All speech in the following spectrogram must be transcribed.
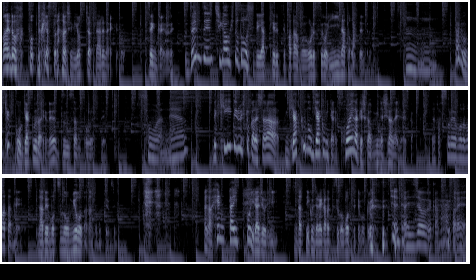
前のポッドキャストの話に寄っちゃってあれなんやけど前回のね。全然違う人同士でやってるってパターンも俺すごいいいなと思ってるのようんうん。多分結構逆だよねズーさんと俺って。そうやね。で聞いてる人からしたら逆の逆みたいな声だけしかみんな知らないじゃないですか。なんかそれもまたね鍋もつの妙だなと思ってるんですよ。なんか変態っぽいラジオになっていくんじゃないかなってすごい思ってて僕。大丈夫かなそれ。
